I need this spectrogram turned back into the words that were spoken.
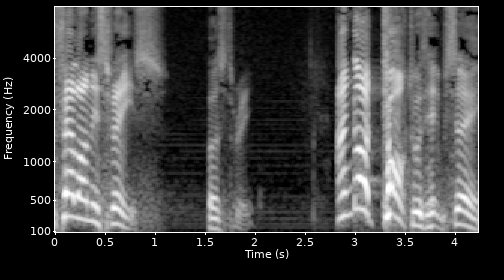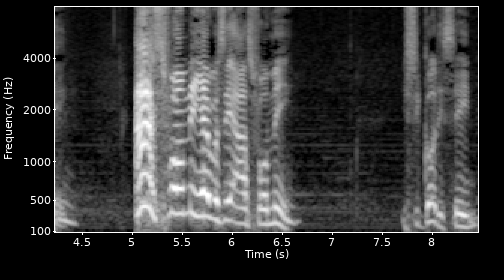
Fell on his face. Verse 3. And God talked with him, saying, as for me, everyone say, as for me. You see, God is saying,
